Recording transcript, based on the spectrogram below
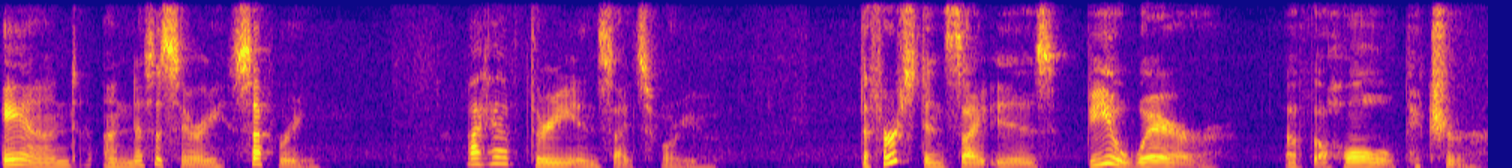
and unnecessary suffering. I have three insights for you. The first insight is be aware of the whole picture.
